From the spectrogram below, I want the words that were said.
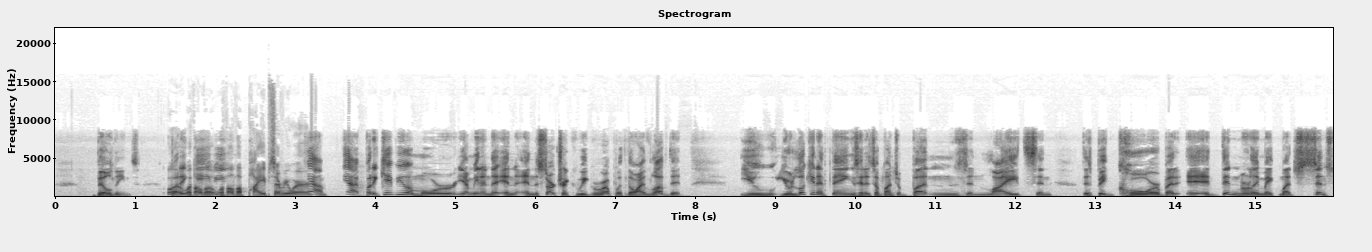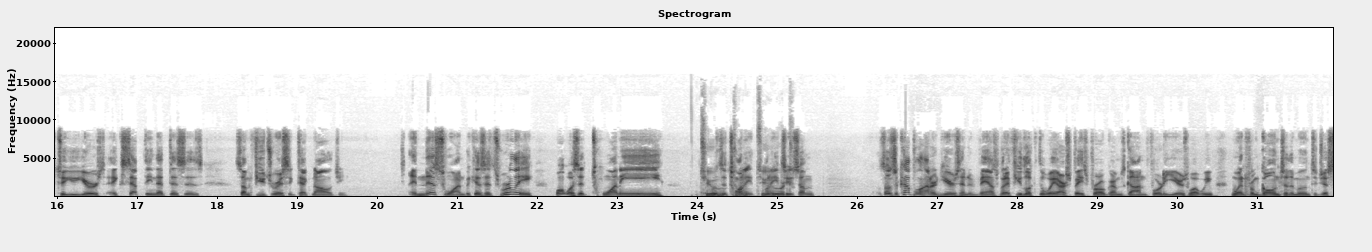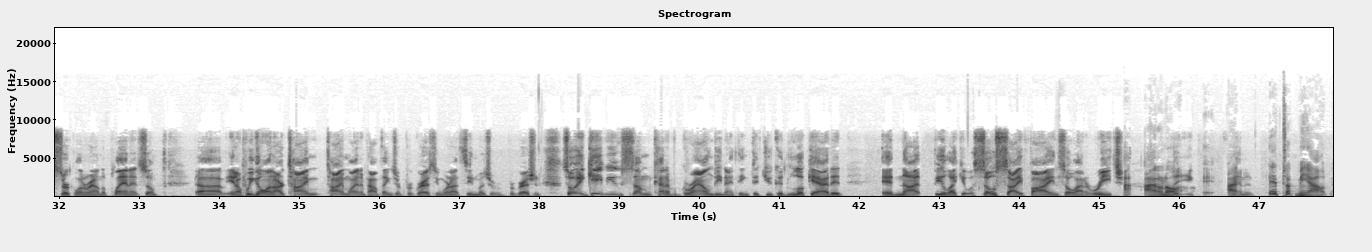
buildings. Well, with all the you- with all the pipes everywhere. yeah, yeah, but it gave you a more. Yeah, I mean, in the in, in the Star Trek we grew up with, though I loved it. You you're looking at things and it's a bunch of buttons and lights and this big core, but it, it didn't really make much sense to you. You're accepting that this is some futuristic technology. In this one, because it's really what was it twenty? Two, was it 20, 22 22 some so it's a couple hundred years in advance but if you look the way our space program's gone 40 years what we went from going to the moon to just circling around the planet so uh, you know if we go on our time timeline of how things are progressing we're not seeing much of a progression so it gave you some kind of grounding i think that you could look at it and not feel like it was so sci-fi and so out of reach I don't know. you- I- it- it took me out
